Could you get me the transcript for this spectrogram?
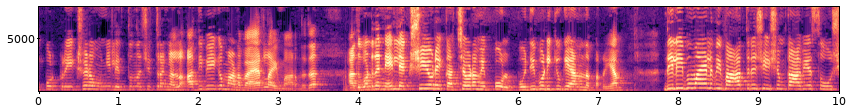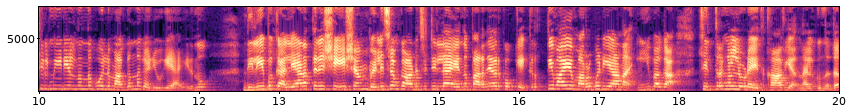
ഇപ്പോൾ പ്രേക്ഷകരുടെ മുന്നിൽ എത്തുന്ന ചിത്രങ്ങൾ അതിവേഗമാണ് വൈറലായി മാറുന്നത്. അതുകൊണ്ട് തന്നെ ലക്ഷ്യയുടെ കച്ചവടം ഇപ്പോൾ പൊടിപൊടിക്കുകയാണെന്ന് പറയാം. ദിലീപുമായുള്ള വിവാഹത്തിന് ശേഷം കാവ്യ സോഷ്യൽ മീഡിയയിൽ നിന്ന് പോലും അകന്നു കഴിയുകയായിരുന്നു. ദിലീപ് കല്യാണത്തിന് ശേഷം വെളിച്ചം കാണിച്ചിട്ടില്ല എന്ന് പറഞ്ഞവർക്കൊക്കെ കൃത്യമായ മറുപടിയാണ് ഈ വക ചിത്രങ്ങളിലൂടെ കാവ്യ നൽകുന്നത്.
